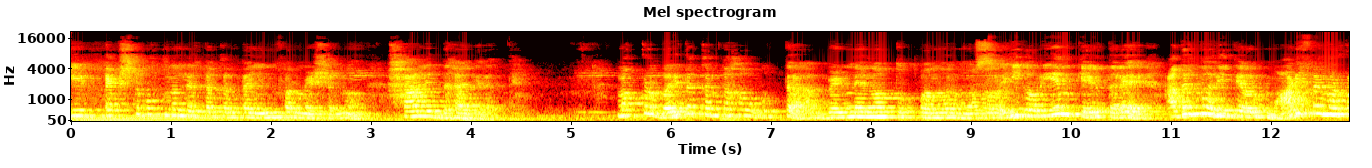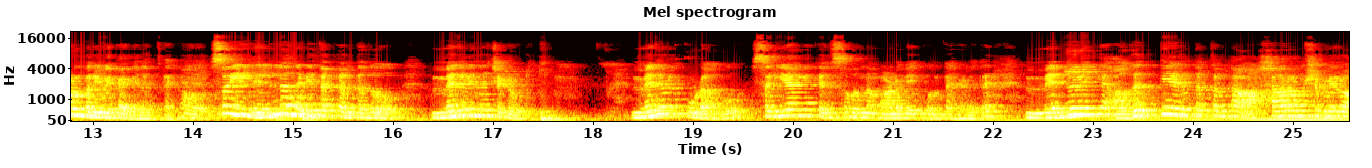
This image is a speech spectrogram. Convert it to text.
ಈ ಟೆಕ್ಸ್ಟ್ ಬುಕ್ನಲ್ಲಿರ್ತಕ್ಕಂಥ ಇನ್ಫಾರ್ಮೇಷನ್ನು ಹಾಲಿದ್ದ ಹಾಗಿರುತ್ತೆ. ಮಕ್ಕಳು ಬರಿತಕ್ಕಂತಹ ಉತ್ತರ ಬೆಣ್ಣೆನೋ ತುಪ್ಪನೋ ಮೊಸರು ಈಗ ಅವ್ರು ಏನು ಕೇಳ್ತಾರೆ ಅದನ್ನ ರೀತಿ ಅವರು ಮಾಡಿಫೈ ಮಾಡ್ಕೊಂಡು ಬರಿಬೇಕಾಗಿರುತ್ತೆ. ಸೊ ಇಲ್ಲೆಲ್ಲ ನಡೀತಕ್ಕಂಥದ್ದು ಮೆದುಳಿನ ಚಟುವಟಿಕೆ. ಮೆದುಳು ಕೂಡ ಸರಿಯಾಗಿ ಕೆಲಸವನ್ನ ಮಾಡಬೇಕು ಅಂತ ಹೇಳಿದ್ರೆ ಮೆದುಳಿಗೆ ಅಗತ್ಯ ಇರತಕ್ಕಂಥ ಆಹಾರಾಂಶಗಳಿರೋ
